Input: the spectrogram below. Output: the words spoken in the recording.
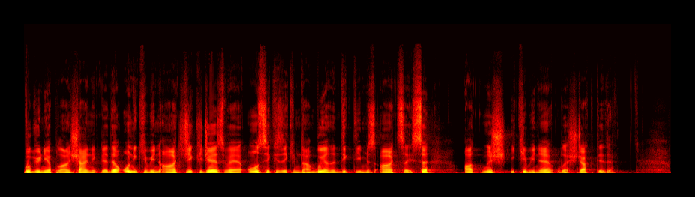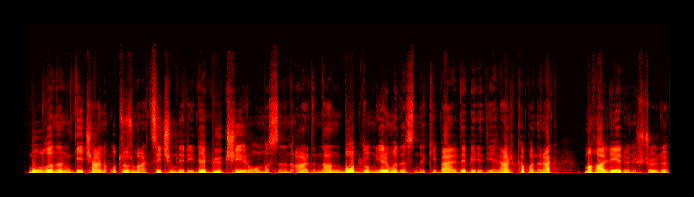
Bugün yapılan şenlikle de 12 bin ağaç dikeceğiz ve 18 Ekim'den bu yana diktiğimiz ağaç sayısı 62 bine ulaşacak dedi. Muğla'nın geçen 30 Mart seçimleriyle büyükşehir olmasının ardından Bodrum Yarımadası'ndaki belde belediyeler kapanarak mahalleye dönüştürüldü.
